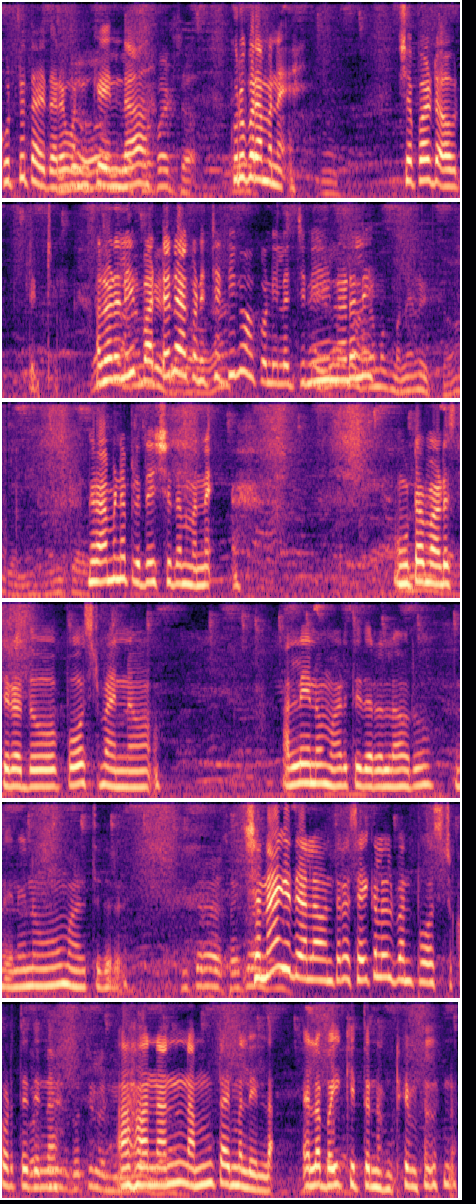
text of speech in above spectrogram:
ಕುಟ್ಟುತ್ತಾ ಇದ್ದಾರೆ ಒನಕೆಯಿಂದ. ಕುರುಬರ ಮನೆ. ಶೆಪರ್ಡ್ ಔಟ್ಫಿಟ್ ಅಲ್ಲಿ ನೋಡಲಿ ಬಟ್ಟೆನೇ ಹಾಕೊಂಡಿ ಚಡ್ಡಿನೂ ಹಾಕೊಂಡಿಲ್ಲ ಚಿನ್ನಿ. ನೋಡಲಿ ಗ್ರಾಮೀಣ ಪ್ರದೇಶದ ಮನೆ. ಊಟ ಮಾಡಿಸ್ತಿರೋದು ಪೋಸ್ಟ್ ಮ್ಯಾನು ಅಲ್ಲೇನೋ ಮಾಡ್ತಿದಾರಲ್ಲ ಅವರು ಏನೇನೋ ಮಾಡ್ತಿದ್ದಾರೆ ಚೆನ್ನಾಗಿದೆ ಅಲ್ಲ, ಒಂಥರ ಸೈಕಲಲ್ಲಿ ಬಂದು ಪೋಸ್ಟ್ ಕೊಡ್ತಿದ್ದೀನಿ. ಹಾಂ ಹಾಂ ನನ್ನ ನಮ್ಮ ಟೈಮಲ್ಲಿ ಇಲ್ಲ. ಎಲ್ಲ ಬೈಕ್ ಇತ್ತು ನಮ್ಮ ಟೈಮಲ್ಲೂ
